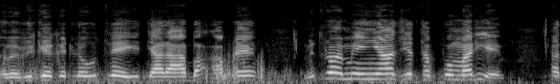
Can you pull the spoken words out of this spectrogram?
હવે વીઘે કેટલો ઉતરે એ ત્યારે આપણે, મિત્રો, અમે અહીંયા જે થપ્પો મારીએ, આ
